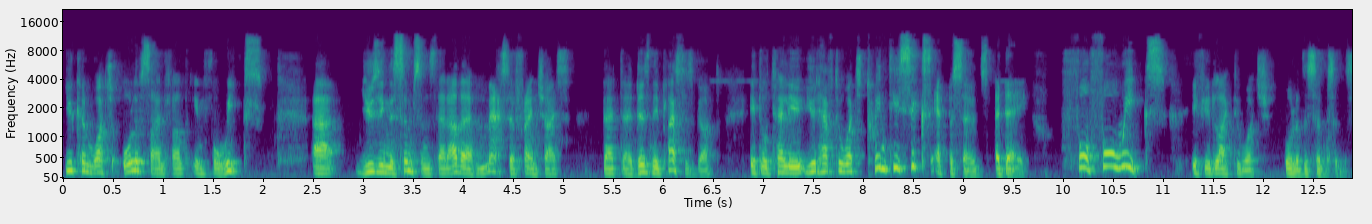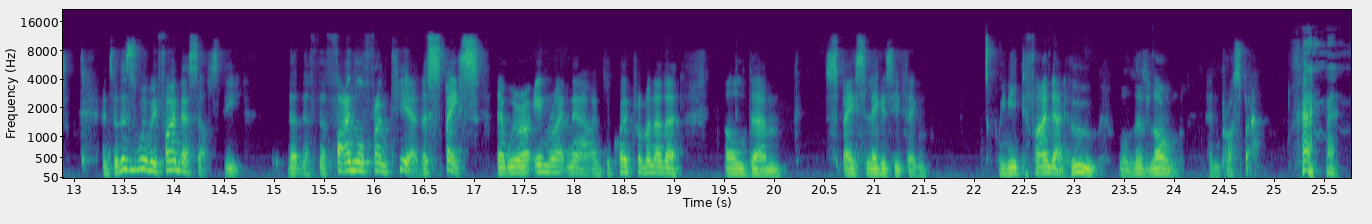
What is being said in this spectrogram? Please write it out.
you can watch all of Seinfeld in four weeks. Uh, using The Simpsons, that other massive franchise that uh, Disney Plus has got, it'll tell you you'd have to watch 26 episodes a day for four weeks if you'd like to watch all of The Simpsons. And so this is where we find ourselves the the, the, the final frontier, the space that we are in right now. And to quote from another old um, space legacy thing, we need to find out who will live long and prosper.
